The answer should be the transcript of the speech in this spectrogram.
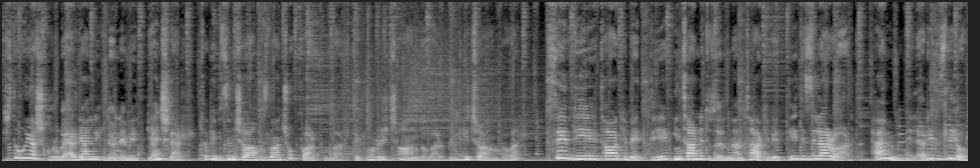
İşte o yaş grubu ergenlik dönemi gençler tabii bizim çağımızdan çok farklılar. Teknoloji çağındalar, bilgi çağındalar. Sevdiği, takip ettiği, internet üzerinden takip ettiği diziler vardı. Hem neler izliyor,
